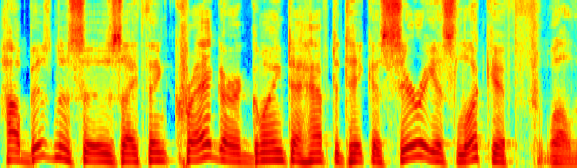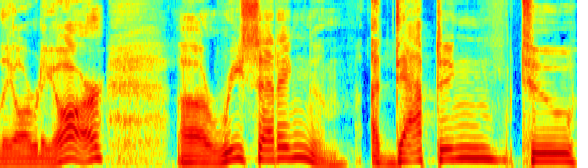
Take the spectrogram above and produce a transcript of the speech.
how businesses, I think, Craig, are going to have to take a serious look, if, well, they already are, uh, resetting, adapting to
